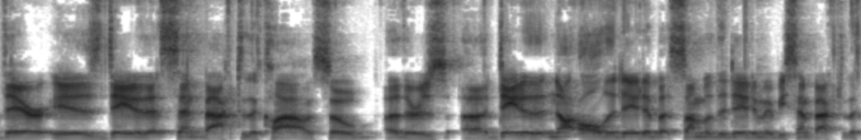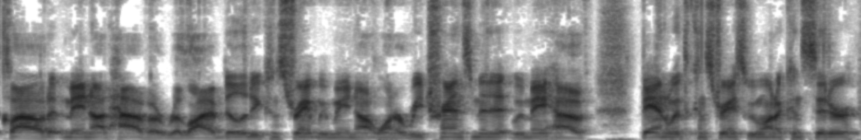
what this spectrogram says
there is data that's sent back to the cloud. So uh, there's uh, data that not all the data, but some of the data may be sent back to the cloud. It may not have a reliability constraint. We may not want to retransmit it. We may have bandwidth constraints we want to consider.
